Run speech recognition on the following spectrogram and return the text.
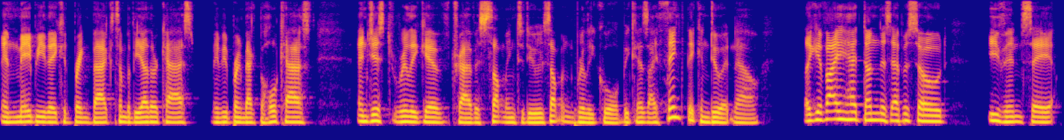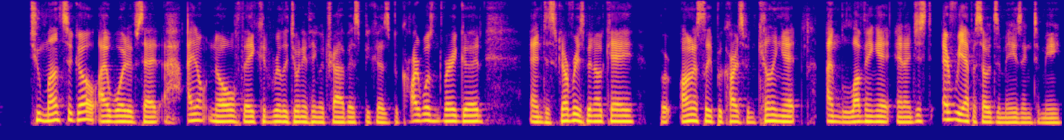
and maybe they could bring back some of the other cast, maybe bring back the whole cast and just really give Travis something to do, something really cool because I think they can do it now. Like if I had done this episode even say 2 months ago, I would have said ah, I don't know if they could really do anything with Travis because Picard wasn't very good and Discovery's been okay, but honestly Picard's been killing it. I'm loving it and I just every episode's amazing to me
